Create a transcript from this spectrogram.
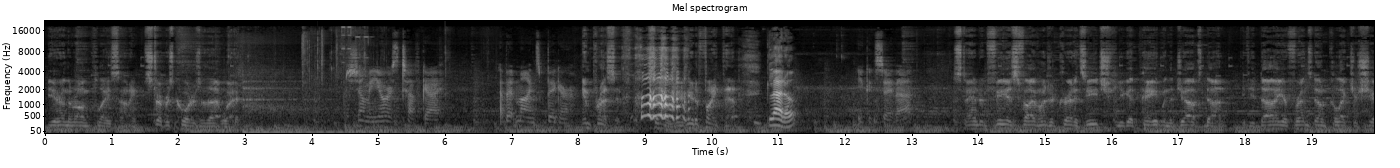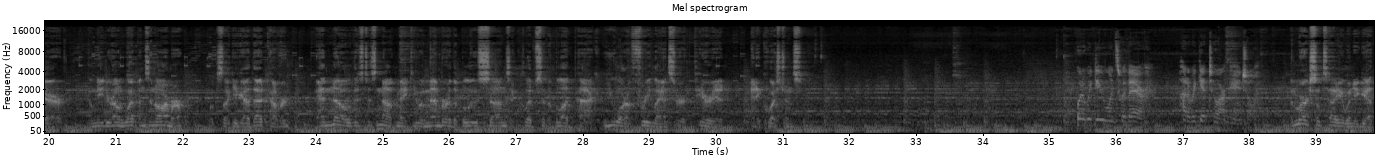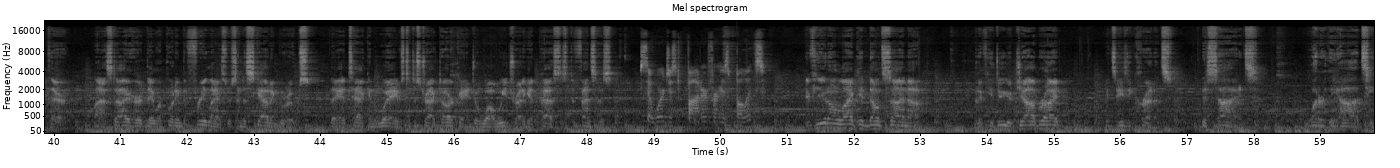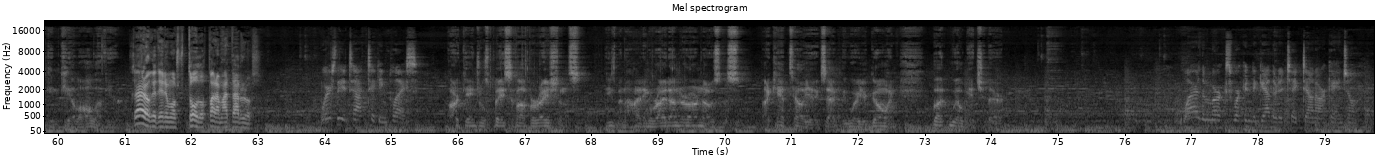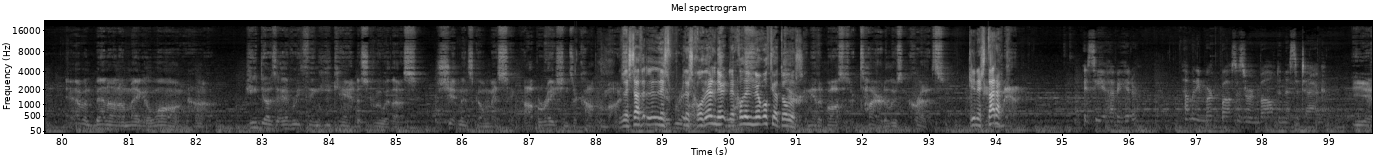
You're in the wrong place, honey. Strippers' quarters are that way. Show me yours, tough guy. I bet mine's bigger. Impressive. So, you're here to fight them. Claro. You could say that. Standard fee is 500 credits each. You get paid when the job's done. If you die, your friends don't collect your share. You'll need your own weapons and armor. Looks like you got that covered. And no, this does not make you a member of the Blue Suns Eclipse of the Blood Pack. You are a freelancer, period. Any questions? What do we do once we're there? How do we get to Archangel? The mercs will tell you when you get there. Last I heard, they were putting the freelancers into scouting groups. They attack in waves to distract Archangel while we try to get past his defenses. So we're just fodder for his bullets? If you don't like it, don't sign up. But if you do your job right, it's easy credits. Besides, what are the odds he can kill all of you? Claro que tenemos todos para matarlos. Where's the attack taking place? Archangel's base of operations. He's been hiding right under our noses. I can't tell you exactly where you're going, but we'll get you there. Why are the mercs working together to take down Archangel? You haven't been on Omega long, huh? He does everything he can to screw with us. Shipments go missing, operations are compromised. Les, hace- les, les month jode el, ne- les jode el negocio a todos. Derek and the other bosses are tired of losing credits. ¿Quién es Need Tarak? Is he a heavy hitter? How many merc bosses are involved in this attack? Yeah,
